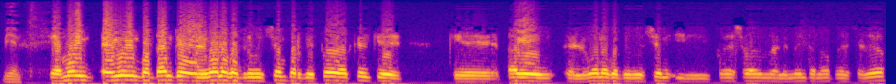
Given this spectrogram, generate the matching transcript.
Bien. Es muy, es muy importante el bono contribución porque todo aquel que, que pague el bono contribución y pueda llevar un alimento no perecedero,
